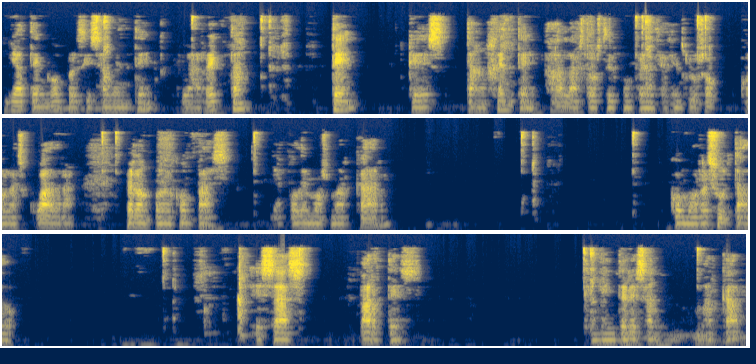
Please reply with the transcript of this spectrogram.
ya tengo precisamente la recta T que es tangente a las dos circunferencias. Incluso con la escuadra, perdón, con el compás ya podemos marcar como resultado esas partes que me interesan marcar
